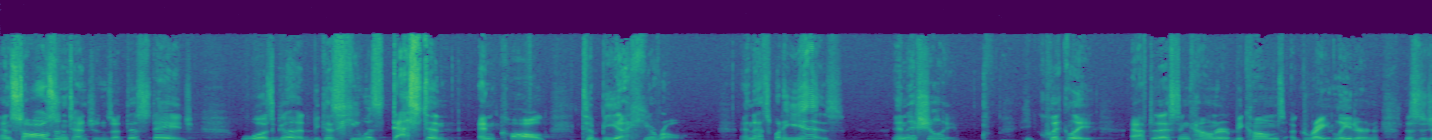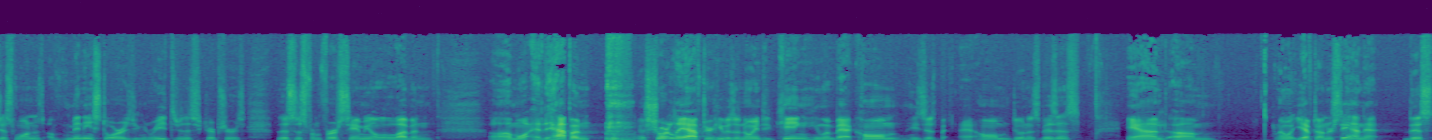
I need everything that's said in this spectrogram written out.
And Saul's intentions at this stage was good because he was destined and called to be a hero. And that's what he is initially. He quickly, after this encounter, becomes a great leader. And this is just one of many stories you can read through the scriptures. This is from 1 Samuel 11. Um, what had happened shortly after he was anointed king, he went back home. He's just at home doing his business. And um, you have to understand that this,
